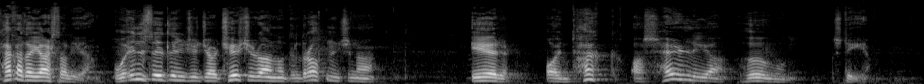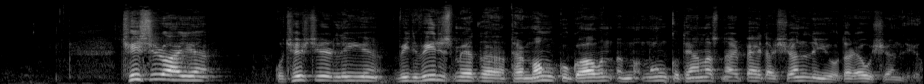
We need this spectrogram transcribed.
Takk at det er hjertelige. Og innstillingen til kyrkjeran og til drottningene er en takk av særlige høvun stige. Kyrkjerai og kyrkjelige vid det er mange gaven, mange tjenestene, bare det er skjønnelige og det er også skjønnelige.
